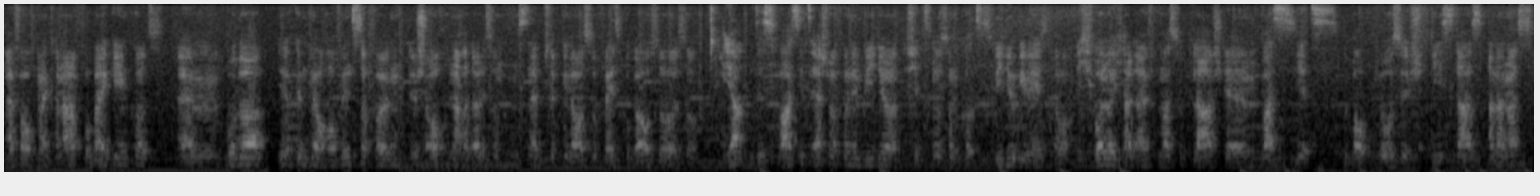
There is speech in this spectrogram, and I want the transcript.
einfach auf meinen Kanal vorbeigehen kurz ähm, oder ihr könnt mir auch Insta folgen, ist auch nachher alles unten, Snapchat genauso, Facebook auch so. Also ja, das war's jetzt erstmal von dem Video. Ist jetzt nur so ein kurzes Video gewesen, aber ich wollte euch halt einfach mal so klarstellen, was jetzt überhaupt los ist, dies, das, Ananas.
